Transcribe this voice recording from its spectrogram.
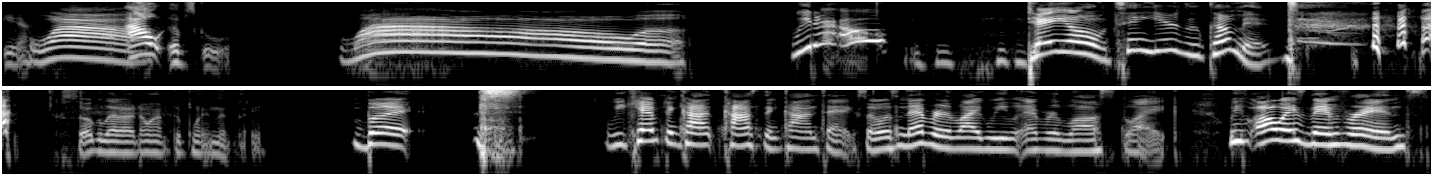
Yeah. Wow. Out of school. Wow. We that old? Mm-hmm. Damn, 10 years is coming. So glad I don't have to plan that thing. but we kept in con- constant contact. So it's never like we ever lost, like, we've always been friends.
